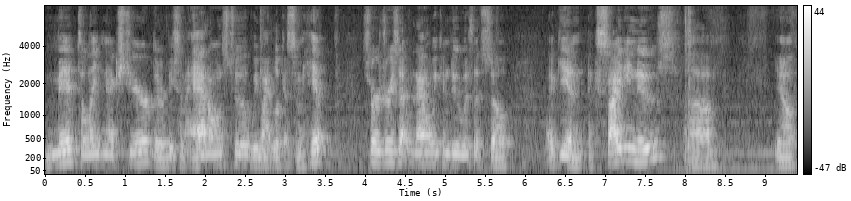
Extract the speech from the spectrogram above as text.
mid to late next year there'll be some add-ons to it. We might look at some hip surgeries that now we can do with it. So again, exciting news. Um, you know,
